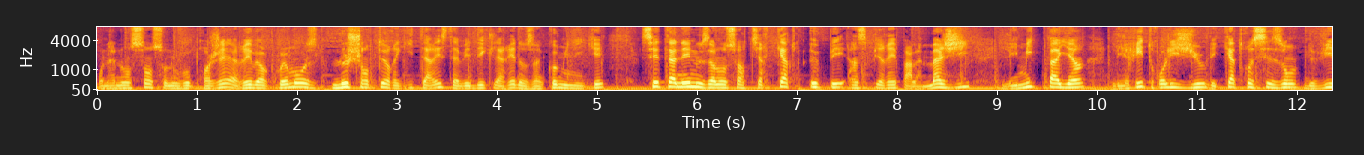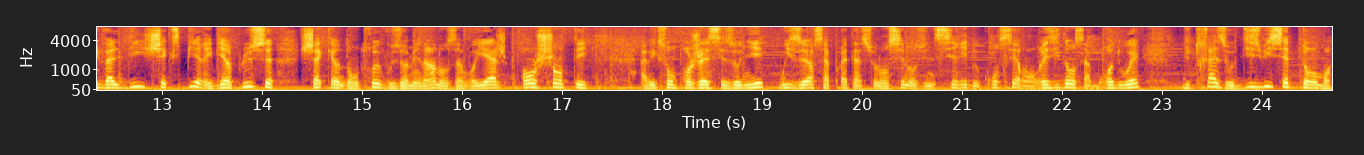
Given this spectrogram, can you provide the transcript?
En annonçant son nouveau projet, River Cremos, le chanteur et guitariste avait déclaré dans un communiqué Cette année, nous allons sortir 4 EP inspirés par la magie, les mythes païens, les rites religieux, les 4 saisons de Vivaldi, Shakespeare et bien plus. Chacun d'entre eux vous emmènera dans un voyage enchanté. Avec son projet saisonnier, Weezer s'apprête à se lancer dans une série de concerts en résidence à Broadway du 13 au 18 septembre.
